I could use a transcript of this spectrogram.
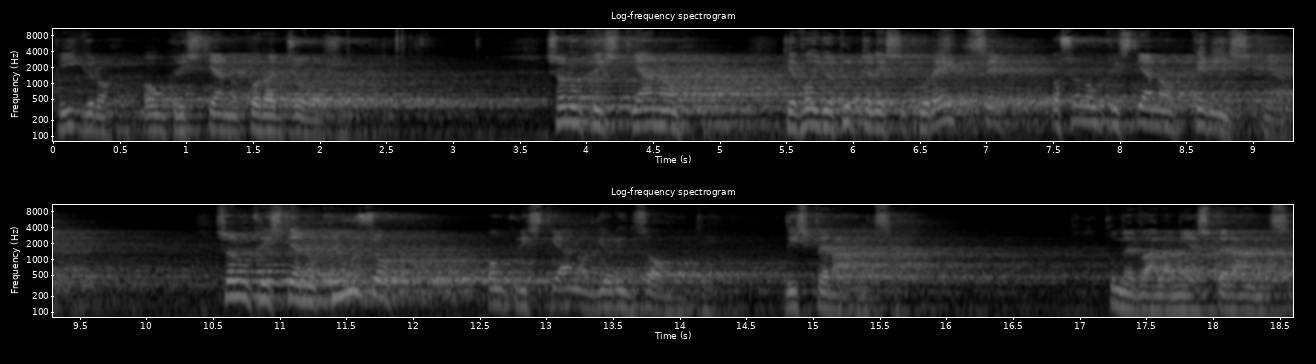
pigro o un cristiano coraggioso? Sono un cristiano che voglio tutte le sicurezze o sono un cristiano che rischia? Sono un cristiano chiuso o un cristiano di orizzonti, di speranza? Come va la mia speranza?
